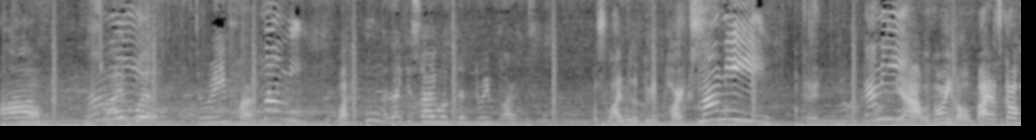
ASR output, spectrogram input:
I like um slide with three parts. Mommy. What? I like to slide with the three parts. A slide with the three parks? Mommy. Okay. Mommy. Yeah, we're going though. Bye, let's go.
